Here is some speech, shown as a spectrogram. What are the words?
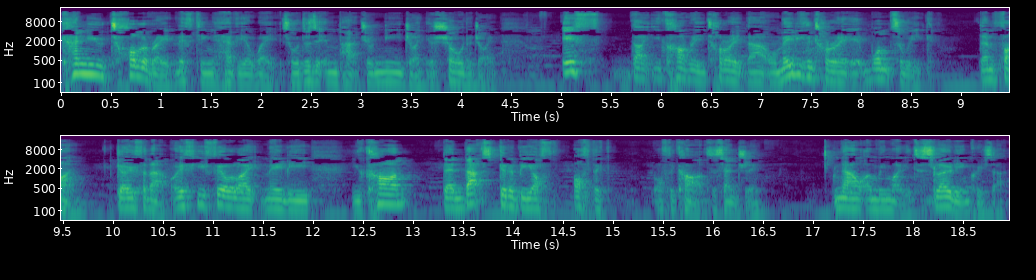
can you tolerate lifting heavier weights or does it impact your knee joint, your shoulder joint? If that you can't really tolerate that, or maybe you can tolerate it once a week, then fine, go for that. Or if you feel like maybe you can't, then that's going to be off off the off the cards essentially. Now, and we might need to slowly increase that.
